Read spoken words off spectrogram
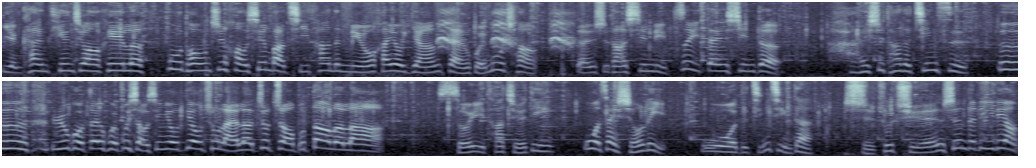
眼看天就要黑了，牧童只好先把其他的牛还有羊赶回牧场。但是他心里最担心的还是他的金子。嗯，如果待会不小心又掉出来了，就找不到了啦。所以他决定握在手里，握得紧紧的，使出全身的力量，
